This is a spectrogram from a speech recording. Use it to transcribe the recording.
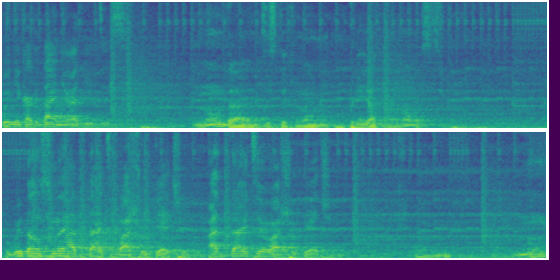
вы никогда не родитесь. Ну да, действительно приятная новость. Вы должны отдать вашу печень. Отдайте вашу печень. Ну,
